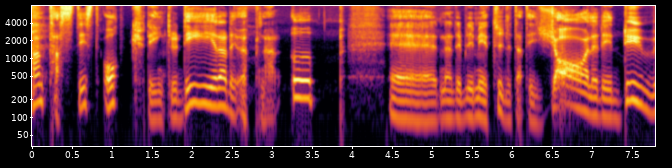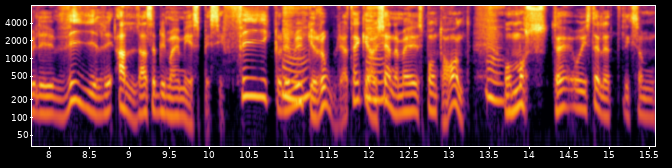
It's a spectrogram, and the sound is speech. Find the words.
Fantastiskt. Och det inkluderar, det öppnar upp. Eh, när det blir mer tydligt att det är jag eller det är du eller vi eller alla så blir man ju mer specifik och det är mycket roligare tänker jag. Jag känner mig spontant och måste och istället liksom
